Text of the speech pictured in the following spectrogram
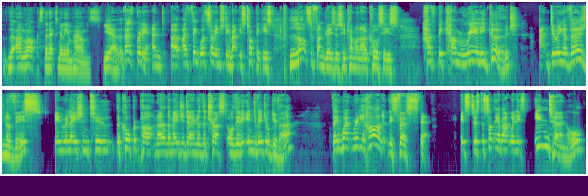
that unlocked the next million pounds. Yeah, that's brilliant. And uh, I think what's so interesting about this topic is lots of fundraisers who come on our courses have become really good at doing a version of this in relation to the corporate partner, the major donor, the trust, or the individual giver. They work really hard at this first step. It's just there's something about when it's internal,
